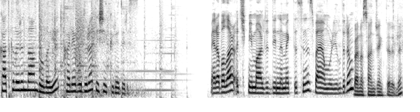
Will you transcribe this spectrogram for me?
Katkılarından dolayı Kale Bodur'a teşekkür ederiz. Merhabalar, Açık Mimarlığı dinlemektesiniz. Ben Yağmur Yıldırım. Ben Hasan Cenkdereli.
